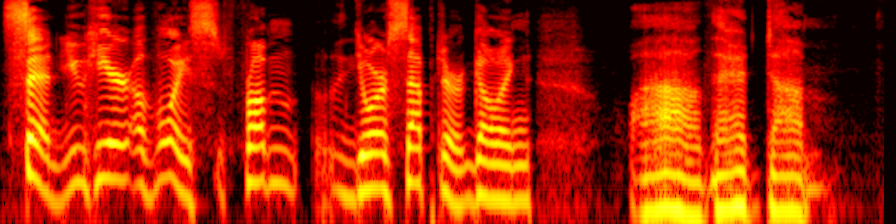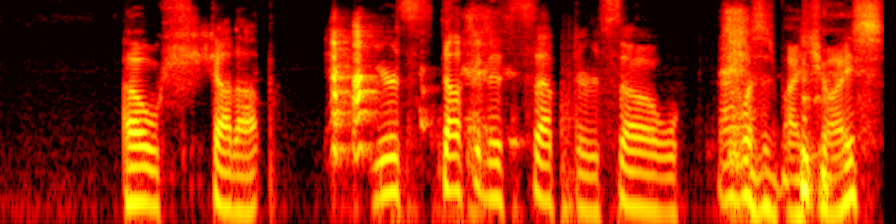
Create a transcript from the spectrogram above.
Sin, you hear a voice from your scepter going, Wow, they're dumb. Oh, shut up. You're stuck in a scepter, so That wasn't my choice.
